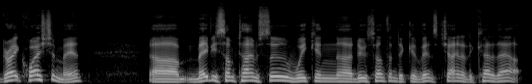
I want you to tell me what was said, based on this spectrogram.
great question, man. Uh, maybe sometime soon we can uh, do something to convince China to cut it out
